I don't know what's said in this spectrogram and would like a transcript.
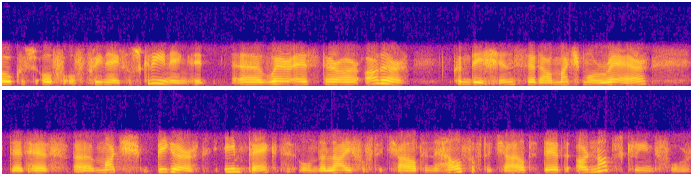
focus of, of prenatal screening, it, uh, whereas there are other conditions that are much more rare that have a much bigger impact on the life of the child and the health of the child that are not screened for.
